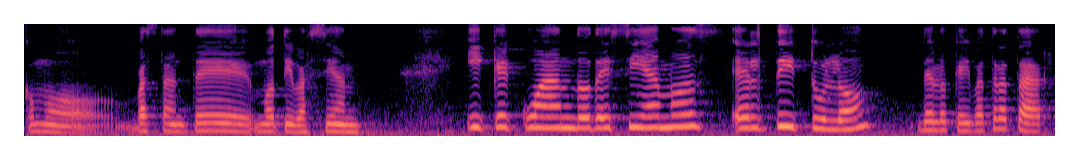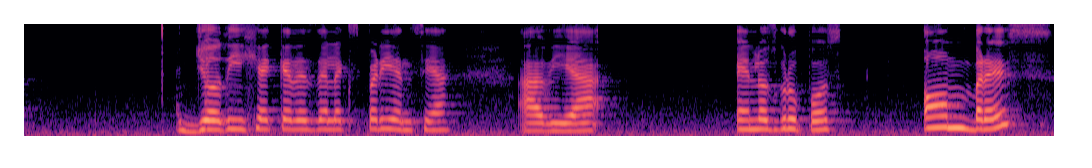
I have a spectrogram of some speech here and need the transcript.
como bastante motivación y que cuando decíamos el título de lo que iba a tratar, yo dije que desde la experiencia había en los grupos hombres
